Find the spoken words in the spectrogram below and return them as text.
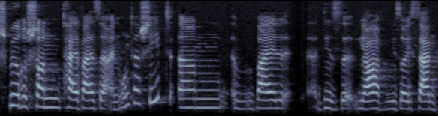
spüre schon teilweise einen Unterschied, ähm, weil diese, ja, wie soll ich sagen,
